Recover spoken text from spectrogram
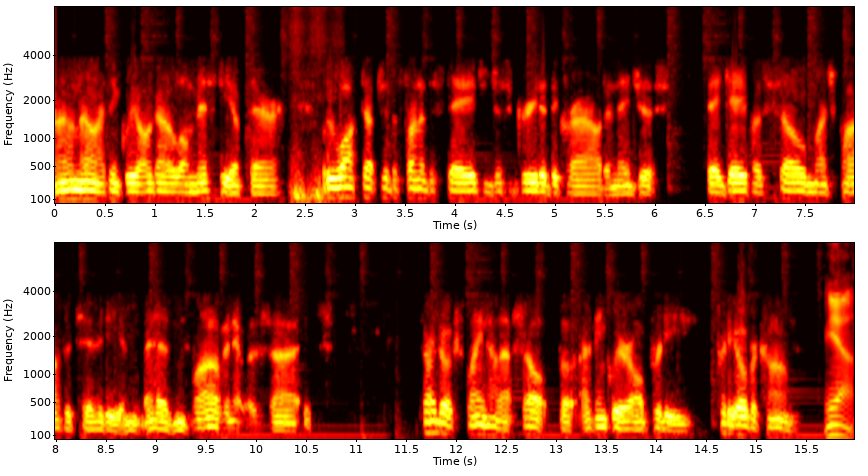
I don't know. I think we all got a little misty up there. We walked up to the front of the stage and just greeted the crowd, and they just they gave us so much positivity and, and love, and it was uh, it's it's hard to explain how that felt, but I think we were all pretty pretty overcome. Yeah.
